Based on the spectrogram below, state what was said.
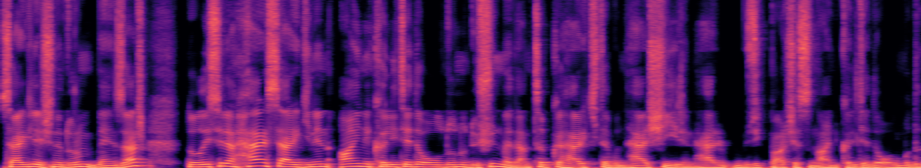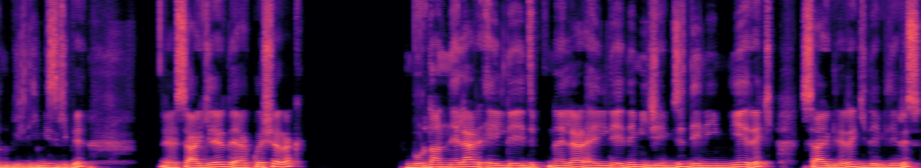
Sergiler içinde durum benzer. Dolayısıyla her serginin aynı kalitede olduğunu düşünmeden tıpkı her kitabın, her şiirin, her müzik parçasının aynı kalitede olmadığını bildiğimiz gibi e, sergilere de yaklaşarak Buradan neler elde edip neler elde edemeyeceğimizi deneyimleyerek sergilere gidebiliriz.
